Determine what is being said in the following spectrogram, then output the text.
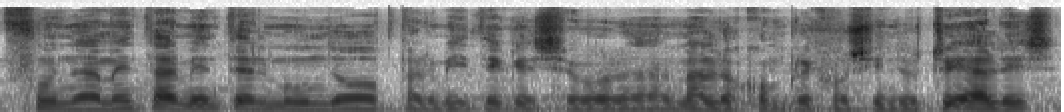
fundamentalmente el mundo permite que se vuelvan a armar los complejos industriales.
